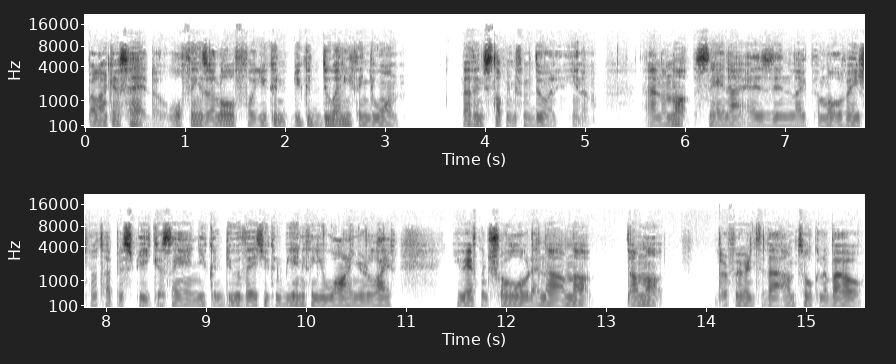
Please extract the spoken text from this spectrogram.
But like I said, all things are lawful. You can you can do anything you want. Nothing's stopping you from doing it, you know. And I'm not saying that as in like the motivational type of speaker saying you can do this, you can be anything you want in your life. You have control over that. No, I'm not I'm not referring to that. I'm talking about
